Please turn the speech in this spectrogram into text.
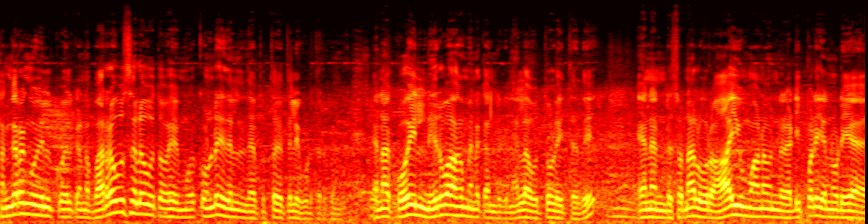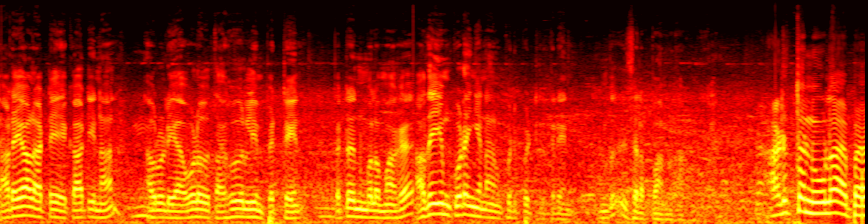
சங்கரங்கோயில் கோயிலுக்கான வரவு செலவு தொகை முதற்கொண்டு இதில் இந்த புத்தகத்தில் கொடுத்துருக்கோம். ஏன்னா கோயில் நிர்வாகம் எனக்கு அன்றைக்கு நல்லா ஒத்துழைத்தது. ஏனென்று சொன்னால் ஒரு ஆய்வு மாணவன் அடிப்படை என்னுடைய அடையாள அட்டையை காட்டி நான் அவருடைய அவ்வளவு தகவலையும் பெற்றேன். பெற்றதன் மூலமாக அதையும் கூட இங்கே நான் குறிப்பிட்டிருக்கிறேன் என்பது சிறப்பானதாகும். அடுத்த நூலாக இப்போ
